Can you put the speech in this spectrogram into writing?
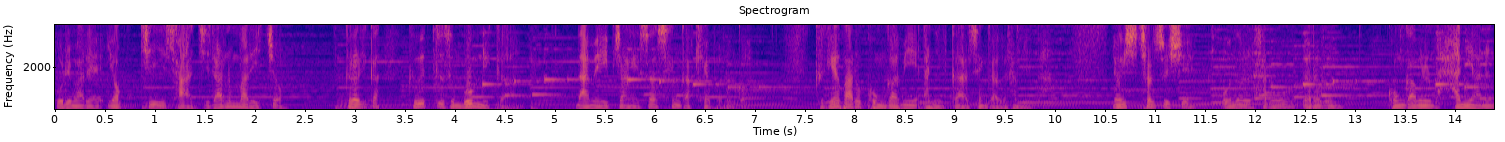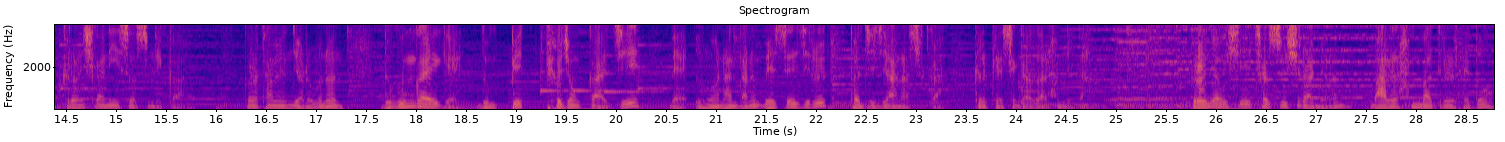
우리말에 역지사지라는 말이 있죠. 그러니까 그 뜻은 뭡니까? 남의 입장에서 생각해 보는 것. 그게 바로 공감이 아닐까 생각을 합니다. 영시철수 씨, 오늘 하루 여러분 공감을 많이 하는 그런 시간이 있었습니까? 그렇다면 여러분은 누군가에게 눈빛, 표정까지 네, 응원한다는 메시지를 던지지 않았을까 그렇게 생각을 합니다. 그런 영시 철수 씨라면 말 한마디를 해도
